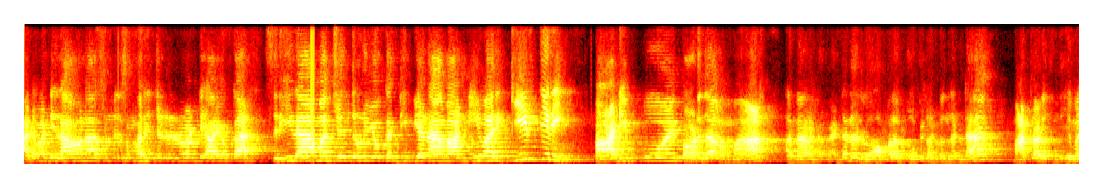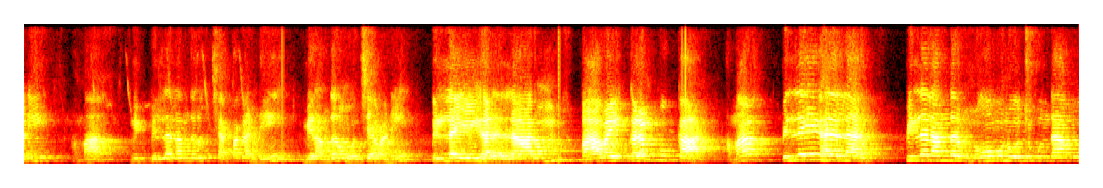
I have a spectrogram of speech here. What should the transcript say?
అటువంటి రావణాసుని సంహరించేటటువంటి ఆ యొక్క శ్రీరామచంద్రుని యొక్క దివ్య నామాన్ని వారి కీర్తిని పాడిపోయి పాడుదామమ్మా. అన్నారంట. వెంటనే లోపల గోపిక అంటుందంట మాట్లాడుతుంది. ఏమని? అమ్మా మీ పిల్లలందరూ చెప్పకండి మీరందరం వచ్చామని. పిల్లైగల్ పావై కలం పుక్కార్ అమ్మా పిల్లైగల్ పిల్లలందరూ నోము నోచుకుందాము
